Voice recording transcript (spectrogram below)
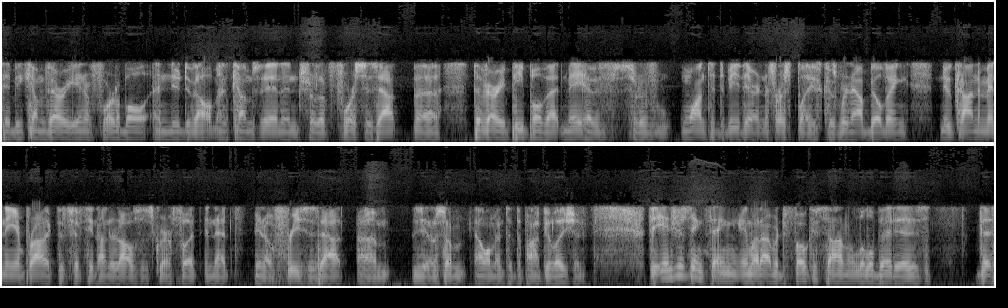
they become very inaffordable, and new development comes in and sort of forces out the the very people that may have sort of wanted to be there in the first place. Because we're now building new condominium product at fifteen hundred dollars a square foot, and that you know freezes out um, you know some element of the population. The interesting thing, and what I would focus on a little bit is this:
